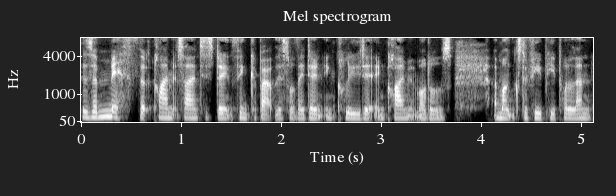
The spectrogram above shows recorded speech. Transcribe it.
there's a myth that climate scientists don't think about this or they don't include it in climate models amongst a few people and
